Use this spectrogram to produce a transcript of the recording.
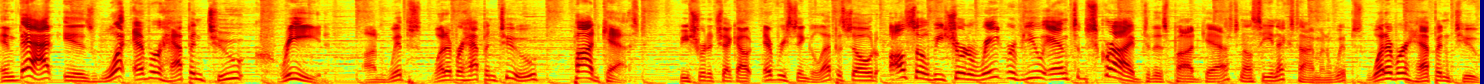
And that is Whatever Happened to Creed on Whip's Whatever Happened to podcast. Be sure to check out every single episode. Also, be sure to rate, review, and subscribe to this podcast. And I'll see you next time on Whips Whatever Happened to.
